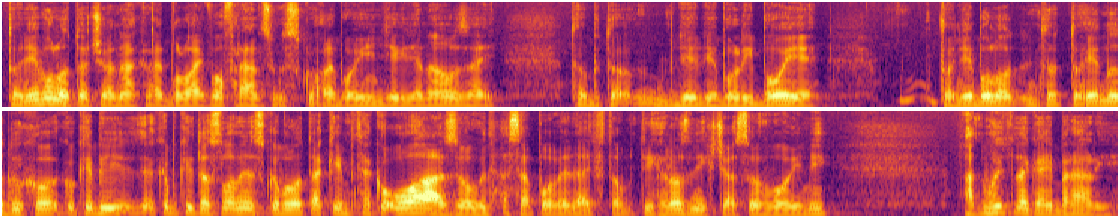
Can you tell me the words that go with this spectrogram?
To nebolo to, čo nakrat bolo aj vo Francúzsku alebo inde, kde naozaj to, to, kde, kde boli boje. To nebolo, to, to jednoducho, ako keby, ako keby to Slovensko bolo takým, takou oázou, dá sa povedať, v tom, tých hrozných časoch vojny. A mnohí to tak aj brali.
